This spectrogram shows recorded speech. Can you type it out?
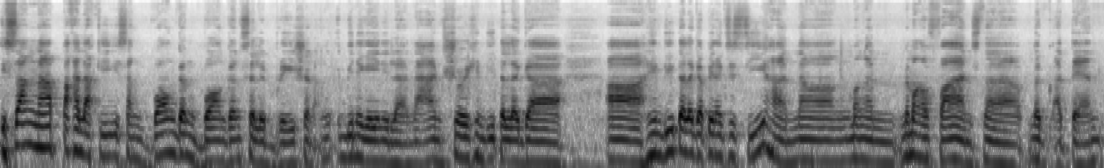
isang napakalaki, isang bonggang-bonggang celebration ang ibinigay nila na I'm sure hindi talaga ah, hindi talaga pinagsisihan ng mga ng mga fans na nag-attend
